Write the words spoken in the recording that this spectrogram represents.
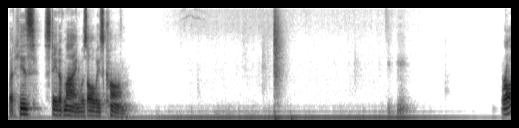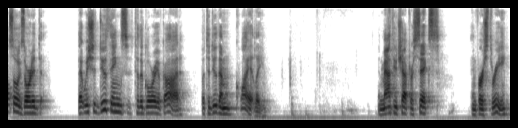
but his state of mind was always calm. We're also exhorted that we should do things to the glory of God, but to do them quietly. In Matthew chapter 6, in verse 3,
